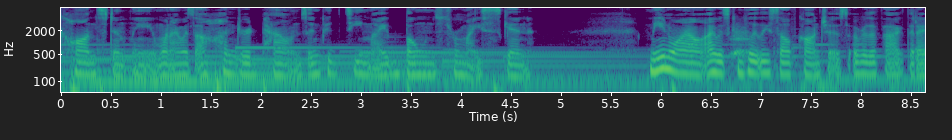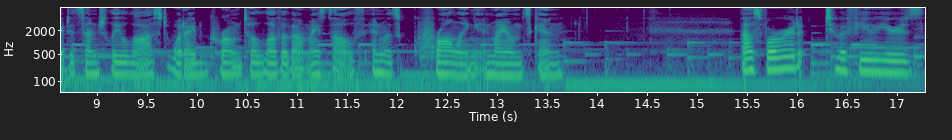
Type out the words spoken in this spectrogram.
constantly when I was a hundred pounds and could see my bones through my skin. Meanwhile, I was completely self conscious over the fact that I'd essentially lost what I'd grown to love about myself and was crawling in my own skin. Fast forward to a few years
